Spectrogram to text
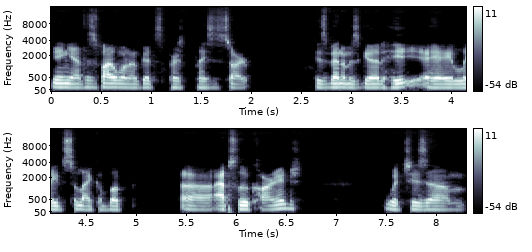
then yeah, this is probably one of the good places to start. His Venom is good. He, leads to like a book, uh, Absolute Carnage, which is um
